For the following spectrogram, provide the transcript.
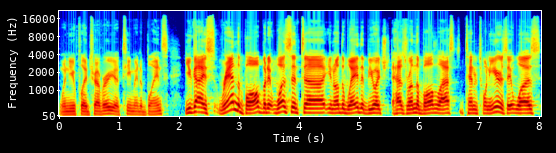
when you played, Trevor, you're a teammate of Blaine's, you guys ran the ball, but it wasn't, uh, you know, the way that BYU has run the ball the last 10 or 20 years. It was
